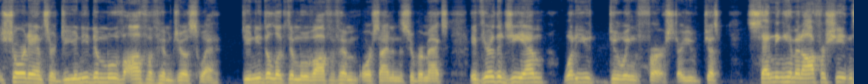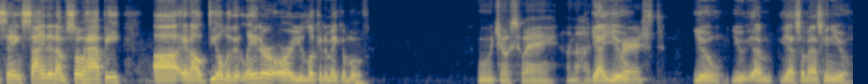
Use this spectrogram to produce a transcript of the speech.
short answer. Do you need to move off of him, Josue? Do you need to look to move off of him or sign in the supermax? If you're the GM, what are you doing first? Are you just sending him an offer sheet and saying, "Sign it"? I'm so happy, uh, and I'll deal with it later, or are you looking to make a move? Ooh, Josue on the hot Yeah, you. first. You, you, um, yes, I'm asking you.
